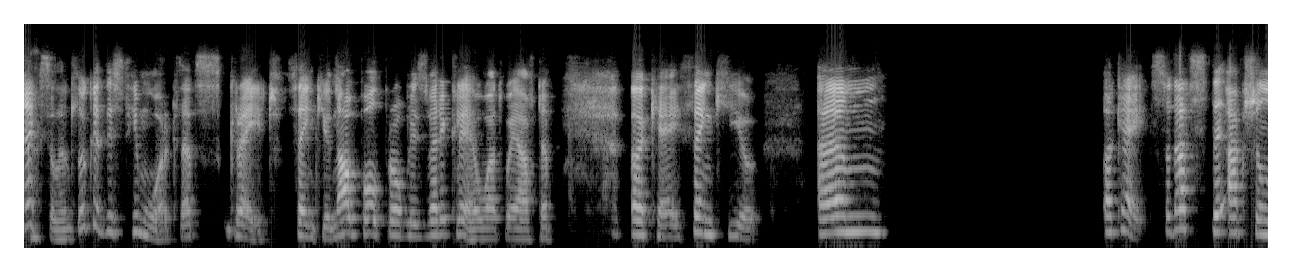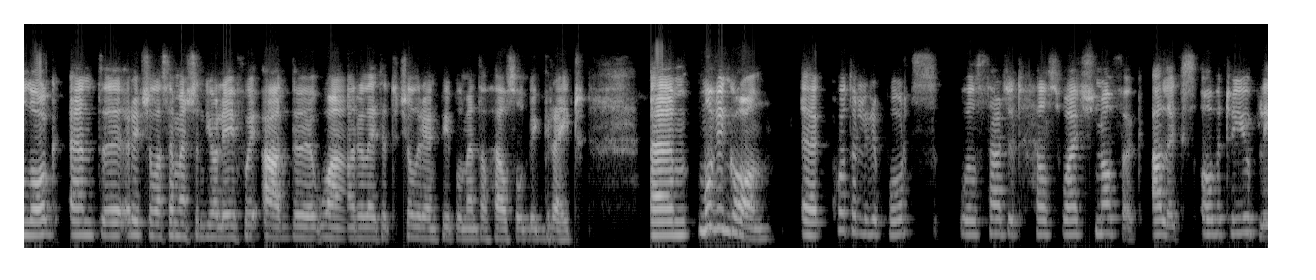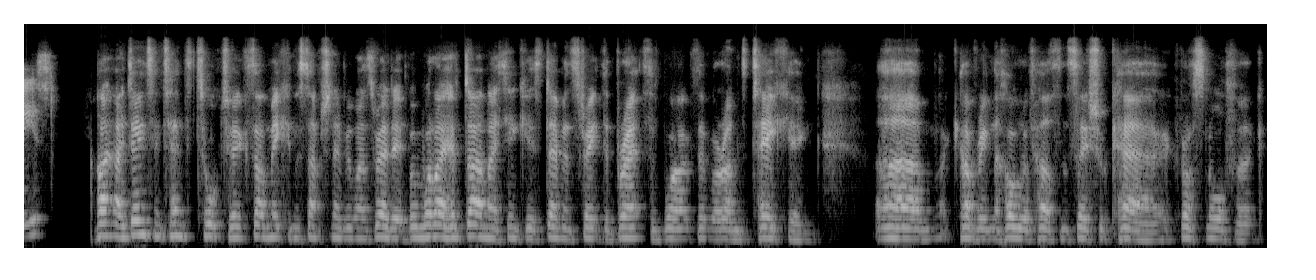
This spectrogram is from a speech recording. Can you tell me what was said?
excellent. Look at this teamwork. That's great. Thank you. Now, Paul probably is very clear what we're after. Okay. Thank you. Um, Okay, so that's the action log. And uh, Rachel, as I mentioned earlier, if we add the one related to children and people mental health will be great. Um, moving on, uh, quarterly reports will start with Health Watch Norfolk. Alex, over to you, please. I, I don't intend to talk to it because I'll make an assumption everyone's read it. But what I have done, I think, is demonstrate the breadth of work that we're undertaking, um, covering the whole of health and social care across Norfolk.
